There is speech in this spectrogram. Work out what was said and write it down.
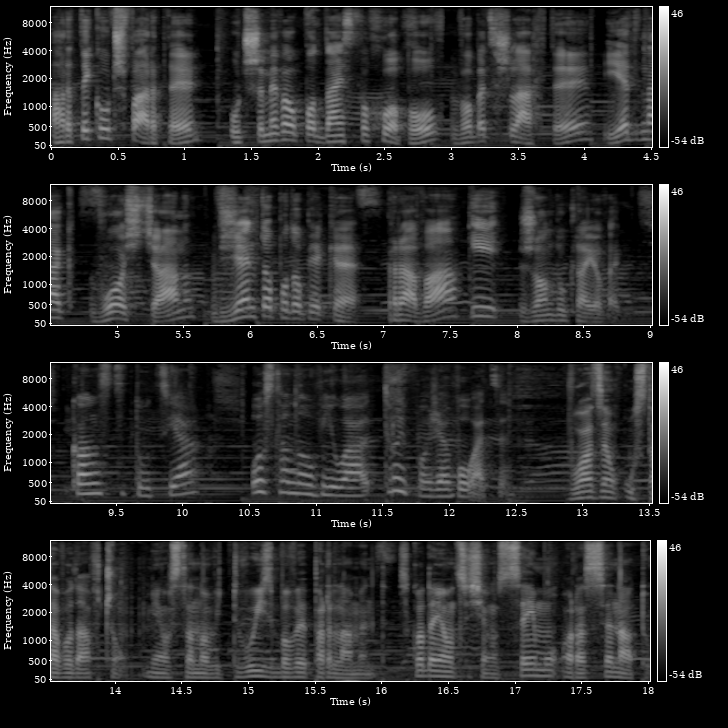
Artykuł czwarty utrzymywał poddaństwo chłopów wobec szlachty, jednak Włościan wzięto pod opiekę prawa i rządu krajowego. Konstytucja ustanowiła trójpodział władzy. Władzę ustawodawczą miał stanowić dwuizbowy parlament składający się z Sejmu oraz Senatu.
